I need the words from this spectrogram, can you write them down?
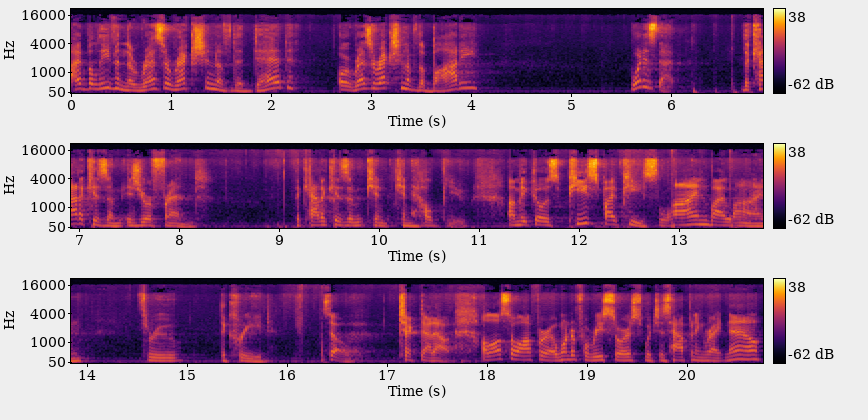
I believe in the resurrection of the dead or resurrection of the body. What is that? The catechism is your friend. The catechism can, can help you. Um, it goes piece by piece, line by line through the creed. So check that out. I'll also offer a wonderful resource, which is happening right now.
